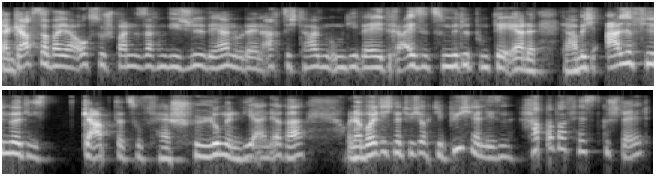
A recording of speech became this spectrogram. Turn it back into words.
Da gab es aber ja auch so spannende Sachen wie Jules Verne oder in 80 Tagen um die Welt, Reise zum Mittelpunkt der Erde. Da habe ich alle Filme, die es gab, dazu verschlungen wie ein Irrer. Und da wollte ich natürlich auch die Bücher lesen, habe aber festgestellt,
